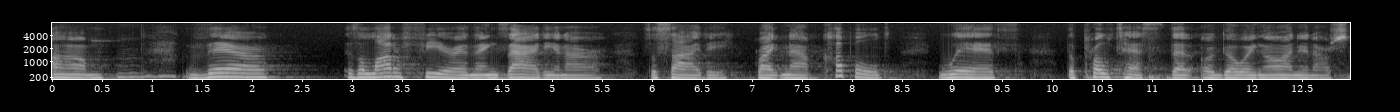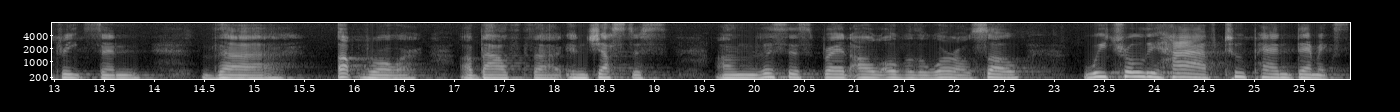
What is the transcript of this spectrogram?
um, there is a lot of fear and anxiety in our society right now, coupled with the protests that are going on in our streets and the uproar about the injustice. Um, this is spread all over the world. So we truly have two pandemics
